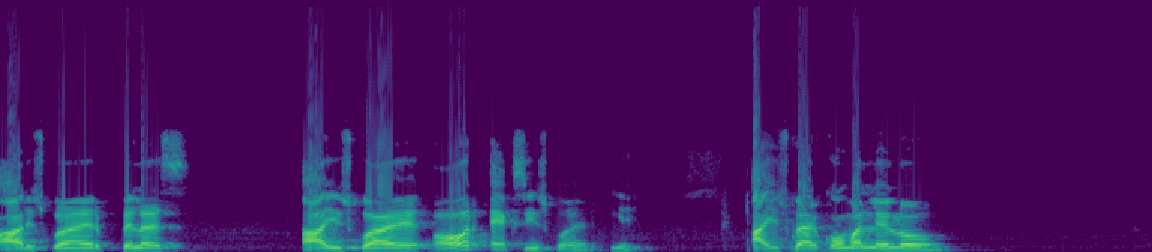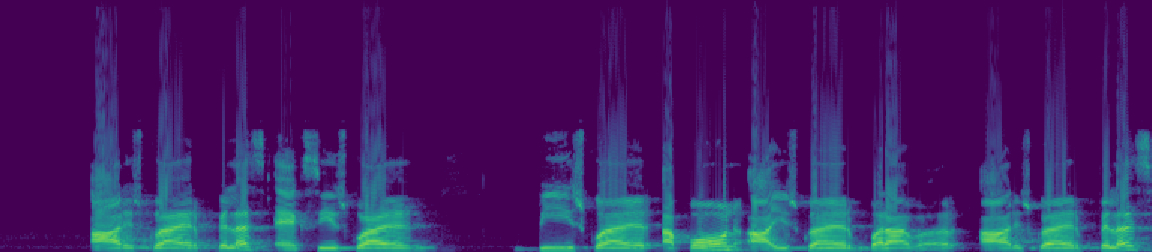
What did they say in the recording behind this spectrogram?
R square plus I square और एक्स स्क्वायर। ये आई स्क्वायर कॉमन ले लो। R square plus X square B square upon I square बराबर R square plus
